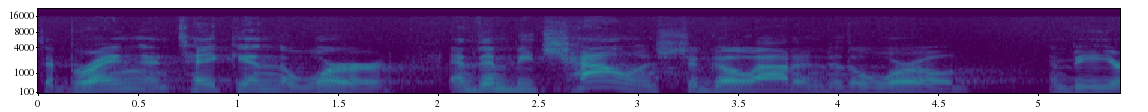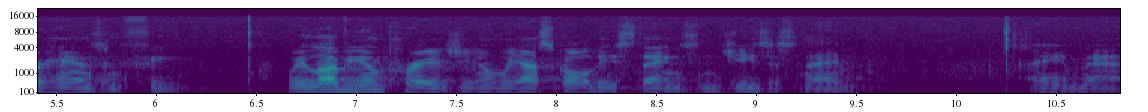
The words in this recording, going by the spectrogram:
to bring and take in the word, and then be challenged to go out into the world and be your hands and feet. We love you and praise you, and we ask all these things in Jesus' name. Amen.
